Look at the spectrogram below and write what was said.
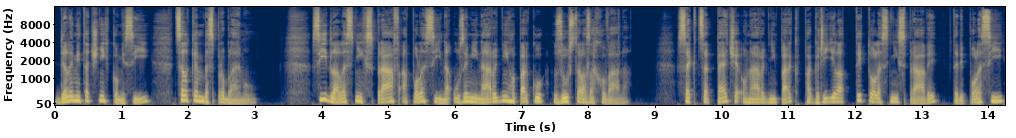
delimitačních komisí, celkem bez problémů. Sídla lesních zpráv a polesí na území Národního parku zůstala zachována. Sekce péče o Národní park pak řídila tyto lesní zprávy, tedy polesí,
